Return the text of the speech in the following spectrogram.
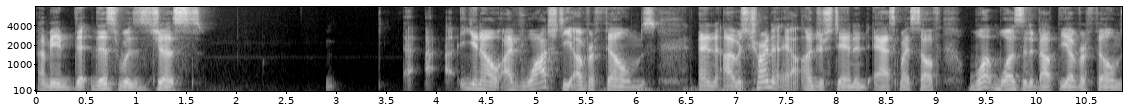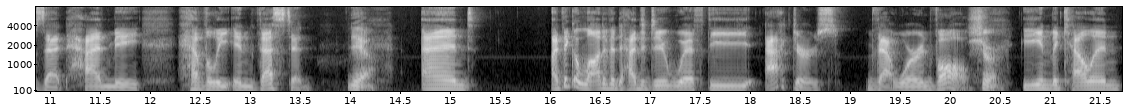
I mean, th- this was just you know, I've watched the other films and I was trying to understand and ask myself, what was it about the other films that had me heavily invested? Yeah. And I think a lot of it had to do with the actors that were involved. Sure. Ian McKellen,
